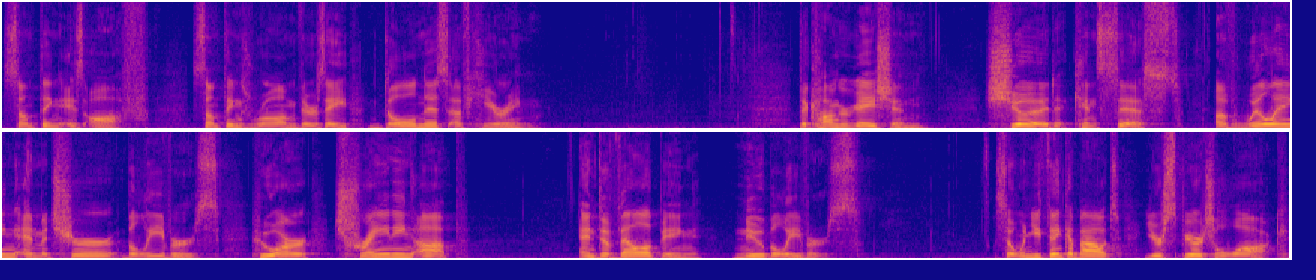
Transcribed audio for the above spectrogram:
Something is off. Something's wrong. There's a dullness of hearing. The congregation should consist of willing and mature believers who are training up and developing new believers. So, when you think about your spiritual walk,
